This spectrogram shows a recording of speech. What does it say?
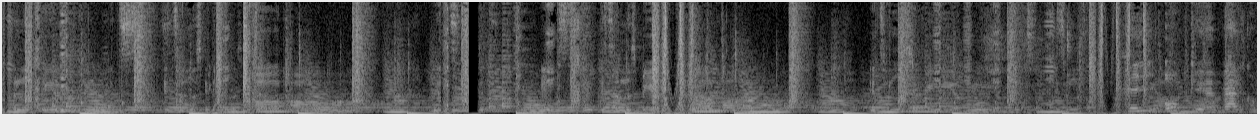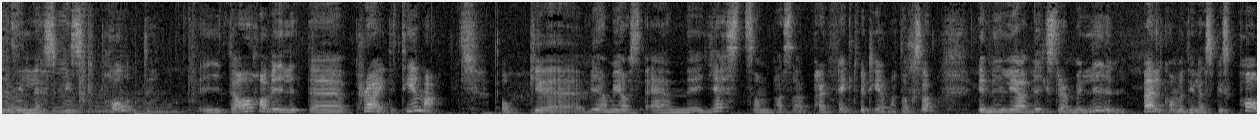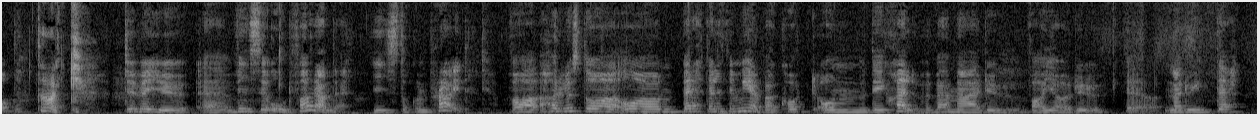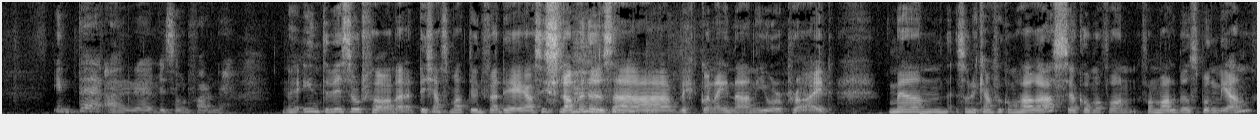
Hej och eh, välkommen till Lesbisk podd. Idag har vi lite Pride-tema. Och eh, vi har med oss en gäst som passar perfekt för temat också. Emilia Wikström Melin. Välkommen till Lesbisk podd. Tack! Du är ju eh, vice ordförande i Stockholm Pride. Vad, har du lust att, att berätta lite mer bara kort om dig själv? Vem är du? Vad gör du eh, när du inte, inte är eh, vice ordförande? Nej, inte vice ordförande. Det känns som att det är ungefär det jag sysslar med nu så här veckorna innan Europride. Men som ni kanske kommer höra, så jag kommer från, från Malmö ursprungligen.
